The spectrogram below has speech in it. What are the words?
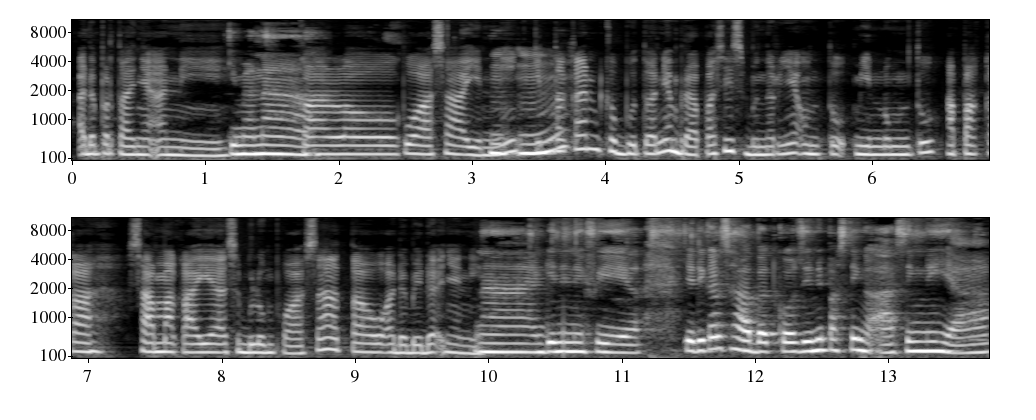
ada pertanyaan nih. Gimana? Kalau puasa ini kita kan kebutuhannya berapa sih sebenarnya untuk minum tuh? Apakah sama kayak sebelum puasa atau ada bedanya nih? Nah, gini nih, Phil. Jadi kan sahabat Kozi ini pasti nggak asing nih ya,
